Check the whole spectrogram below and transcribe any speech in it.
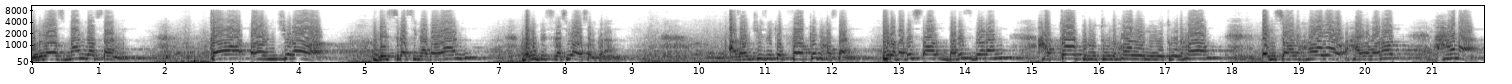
نیازمند هستند تا آنچه را دسترسی ندارند به او دسترسی حاصل کنند. از آن چیزی که فاقد هستند او را به دست بیارن حتی پروتون ها و نیوترون ها انسان ها و حیوانات همه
